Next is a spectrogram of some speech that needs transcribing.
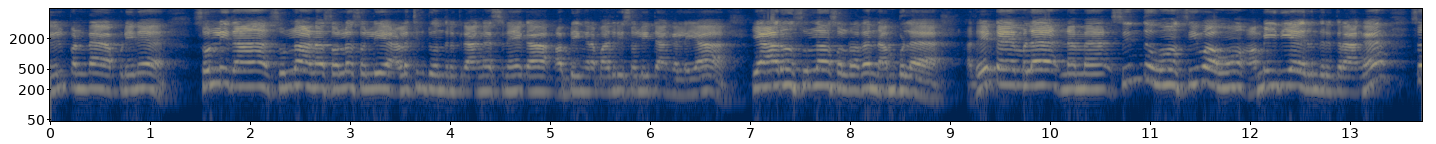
ஹெல்ப் பண்ணுறேன் அப்படின்னு சொல்லி தான் சுல்லானை சொல்ல சொல்லி அழைச்சிக்கிட்டு வந்திருக்கிறாங்க ஸ்னேகா அப்படிங்கிற மாதிரி சொல்லிட்டாங்க இல்லையா? யாரும் சுல்லா சொல்கிறத நம்பல. அதே டைமில் நம்ம சிந்துவும் சிவாவும் அமைதியாக இருந்திருக்கிறாங்க. ஸோ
